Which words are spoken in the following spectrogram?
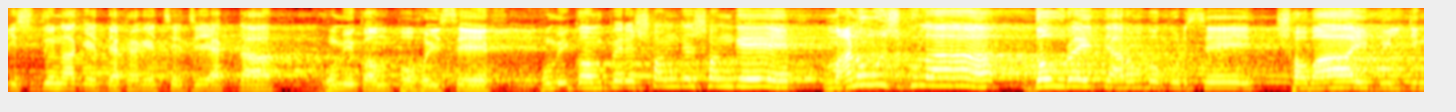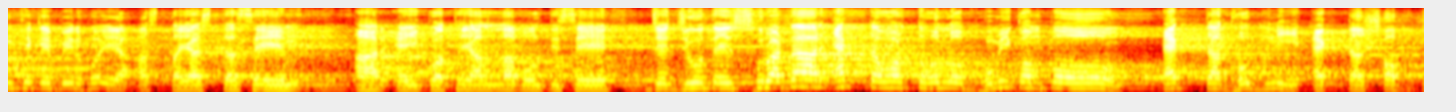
কিছুদিন আগে দেখা গেছে যে একটা ভূমিকম্প হয়েছে ভূমিকম্পের সঙ্গে সঙ্গে মানুষগুলা দৌড়াইতে আরম্ভ করছে। সবাই বিল্ডিং থেকে বের হয়ে আস্তে আসতেছে। আর এই কথাই আল্লাহ বলতেছে যে এই সুরাটার একটা অর্থ হলো ভূমিকম্প, একটা ধবনি, একটা শব্দ।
